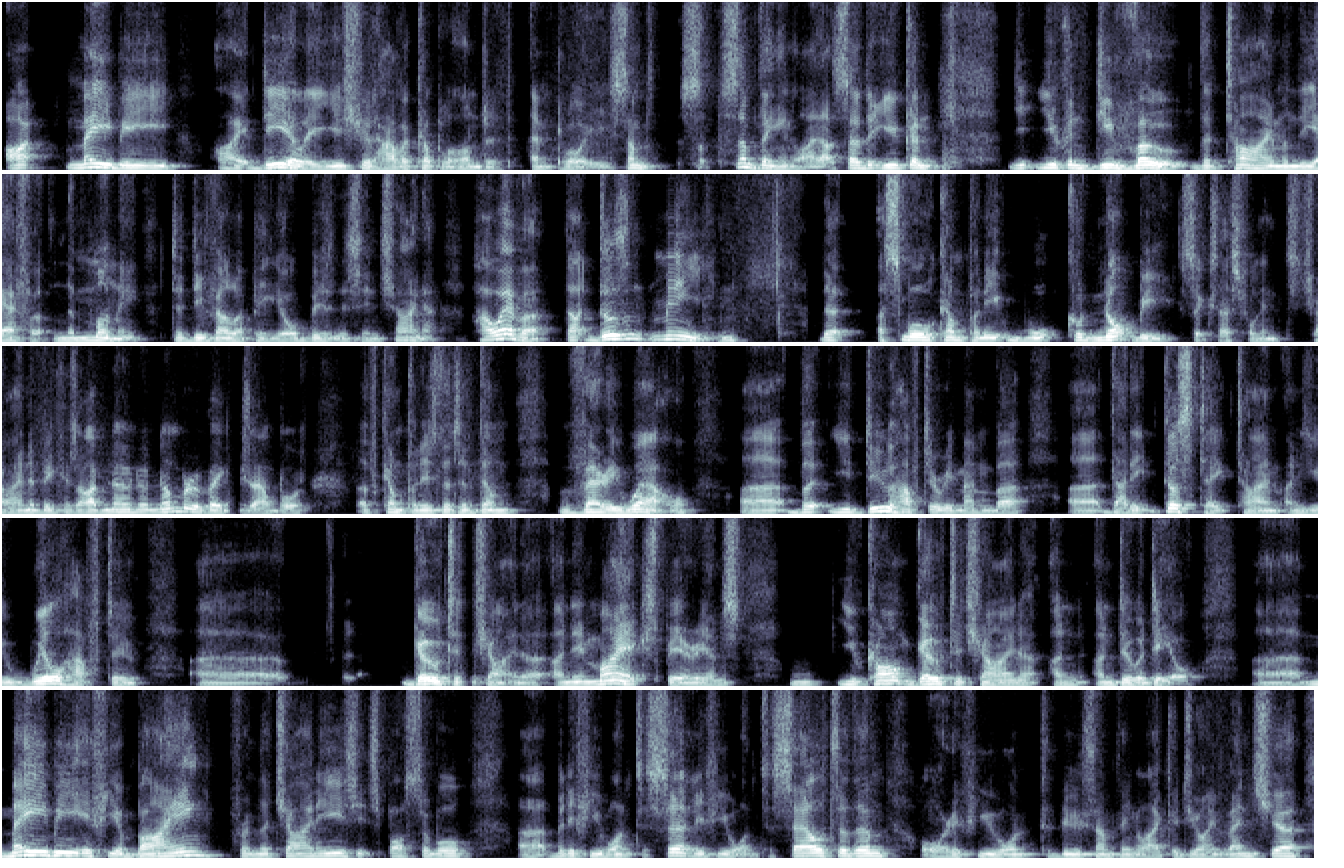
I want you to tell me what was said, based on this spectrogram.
I, maybe ideally you should have a couple of hundred employees, some something like that, so that you can you can devote the time and the effort and the money to developing your business in China. However, that doesn't mean that a small company could not be successful in China because I've known a number of examples of companies that have done very well. Uh, but you do have to remember uh, that it does take time and you will have to uh, go to China. And in my experience, you can't go to China and, and do a deal. Uh, maybe if you're buying from the Chinese, it's possible. Uh, but if you want to, certainly if you want to sell to them, or if you want to do something like a joint venture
